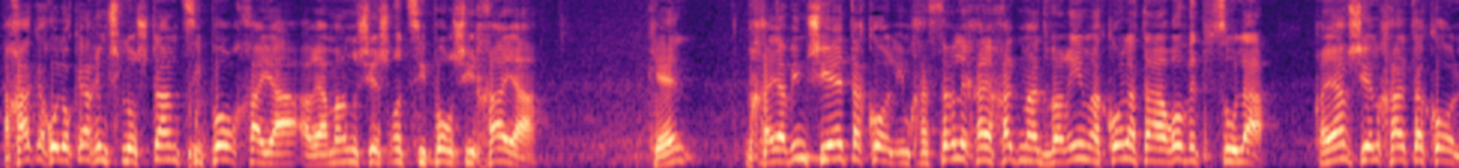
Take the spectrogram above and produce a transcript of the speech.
אחר כך הוא לוקח עם שלושתם ציפור חיה, הרי אמרנו שיש עוד ציפור שהיא חיה, כן? וחייבים שיהיה את הכל. אם חסר לך אחד מהדברים, הכל התערובת פסולה. חייב שיהיה לך את הכל,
